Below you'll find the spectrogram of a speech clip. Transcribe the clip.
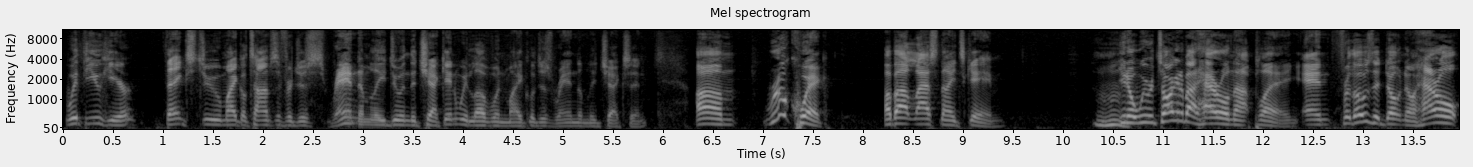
with you here. Thanks to Mychal Thompson for just randomly doing the check-in. We love when Mychal just randomly checks in. Um, real quick about last night's game. You know, we were talking about Harrell not playing, and for those that don't know, Harrell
